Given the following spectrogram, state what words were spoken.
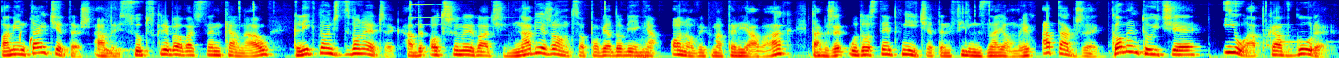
Pamiętajcie też, aby subskrybować ten kanał, kliknąć dzwoneczek, aby otrzymywać na bieżąco powiadomienia o nowych materiałach. Także udostępnijcie ten film znajomych, a także komentujcie i łapka w górę.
